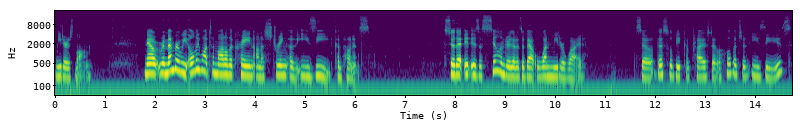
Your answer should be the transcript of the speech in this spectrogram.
meters long. Now remember we only want to model the crane on a string of EZ components so that it is a cylinder that is about one meter wide. So this will be comprised of a whole bunch of EZs.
